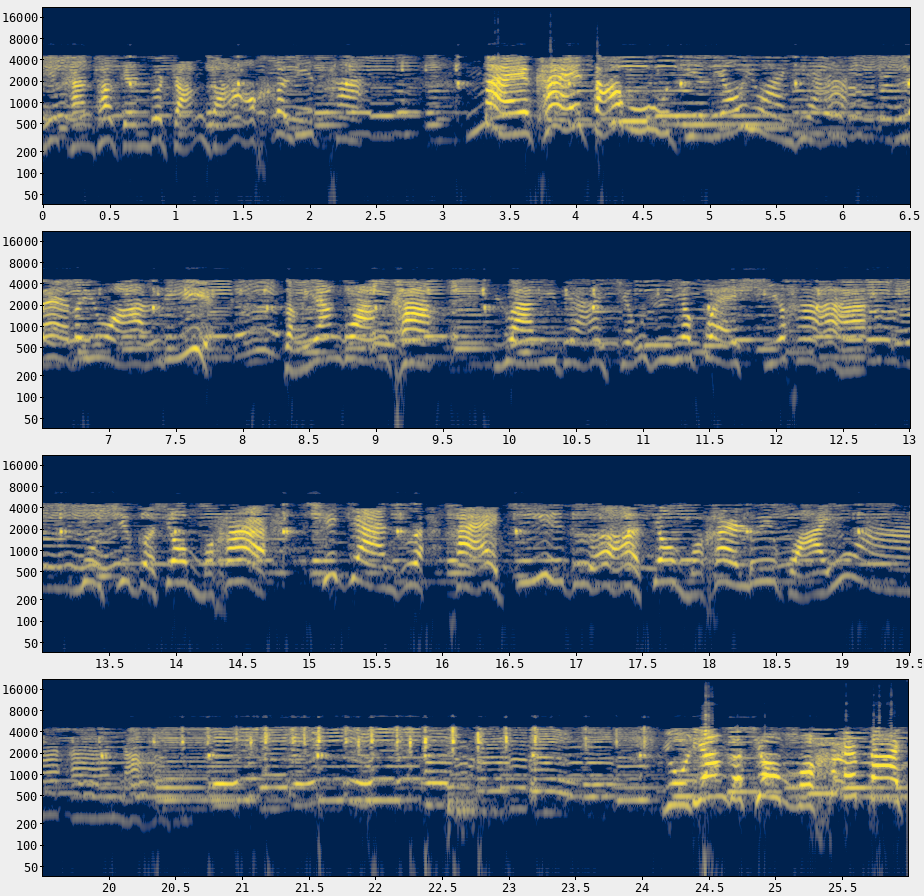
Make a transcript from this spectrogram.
你看他跟着张刚和李灿。迈开大步进了院间，来到院里，睁眼观看，院里边景致也怪稀罕，有几个小木孩踢毽子，还几个小木孩垒瓜园呐，有两个小木孩把起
